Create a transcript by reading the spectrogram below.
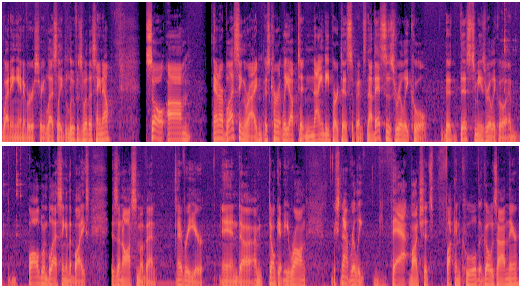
wedding anniversary. Leslie DeLoof is with us. Hey now. So, um, and our blessing ride is currently up to 90 participants. Now, this is really cool. This, this to me is really cool. Baldwin Blessing of the Bikes is an awesome event every year. And uh, I mean, don't get me wrong, there's not really that much that's fucking cool that goes on there.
